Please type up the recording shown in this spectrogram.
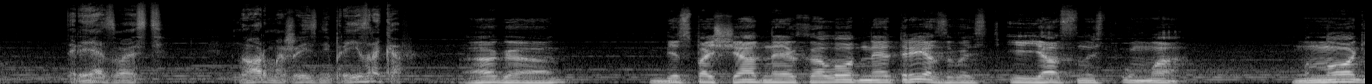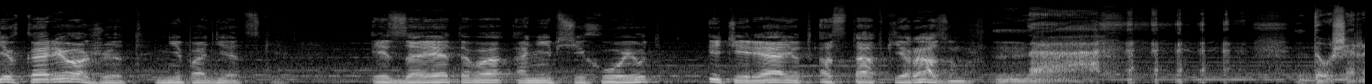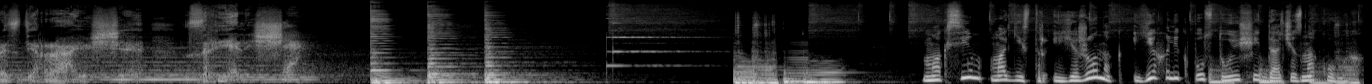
Трезвость – норма жизни призраков? Ага. Беспощадная холодная трезвость и ясность ума. Многих корежит не по-детски. Из-за этого они психуют и теряют остатки разума. Да. Душераздирающее зрелище. Максим, магистр и ежонок ехали к пустующей даче знакомых.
